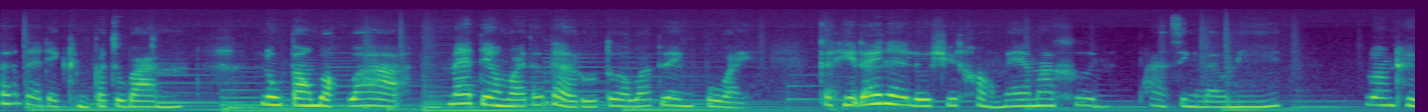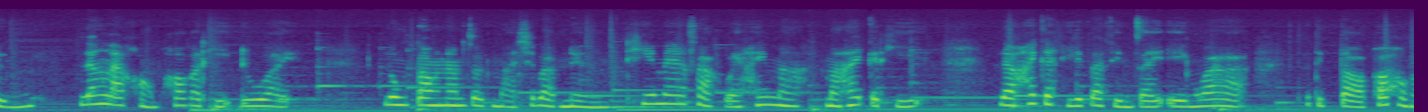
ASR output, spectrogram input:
ตั้งแต่เด็กถึงปัจจุบัน ลุงตองบอกว่า แม่เตรียมไว้ตั้งแต่รู้ตัวว่าตัวเองป่วย กะทิได้เรียนรู้ชีวิตของแม่มากขึ้น ผ่านสิ่งเหล่านี้ รวมถึงเรื่องราวของพ่อกะทิด้วย ลุงตองนำจดหมายฉบับหนึ่งที่แม่ฝากไว้ให้มามาให้กะทิ แล้วให้กะทิตัดสินใจเองว่า จะติดต่อพ่อของ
